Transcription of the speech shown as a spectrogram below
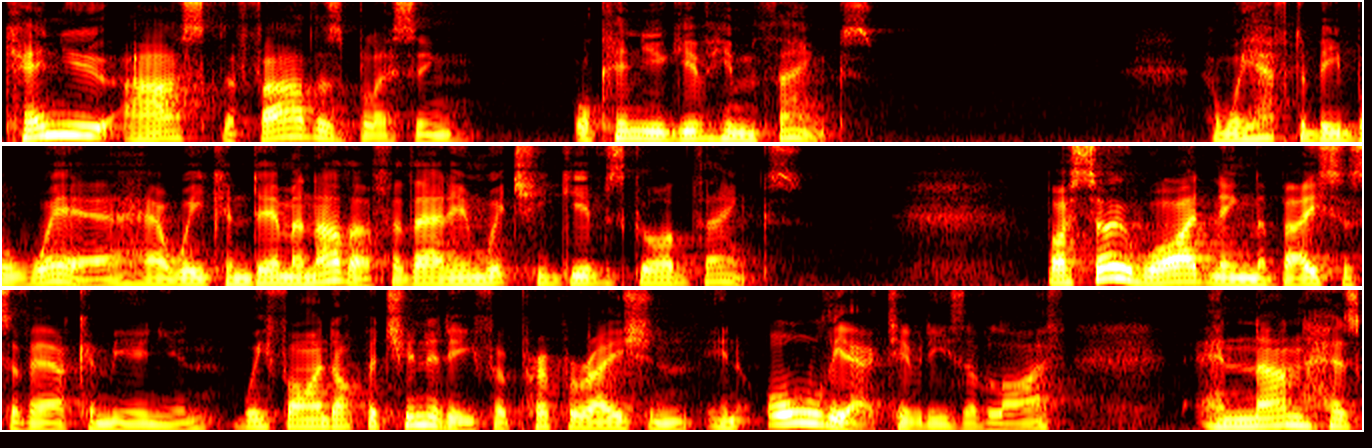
Can you ask the Father's blessing or can you give him thanks? And we have to be beware how we condemn another for that in which he gives God thanks. By so widening the basis of our communion, we find opportunity for preparation in all the activities of life, and none has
